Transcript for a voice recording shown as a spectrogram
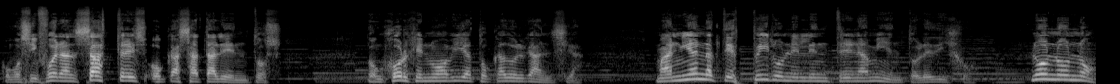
como si fueran sastres o cazatalentos. Don Jorge no había tocado el gancia. Mañana te espero en el entrenamiento, le dijo. No, no, no,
